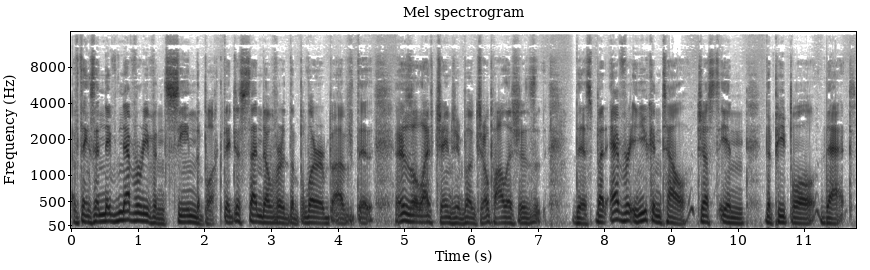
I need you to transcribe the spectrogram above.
of things, and they've never even seen the book. They just send over the blurb of the this is a life changing book. Joe polishes this, but every and you can tell just in the people that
